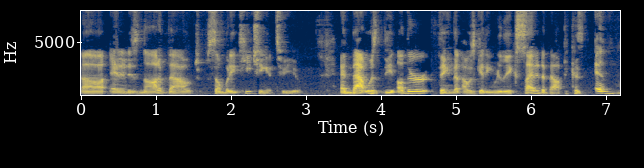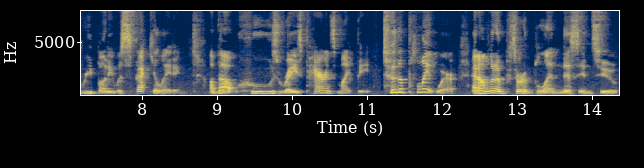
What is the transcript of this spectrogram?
uh, and it is not about somebody teaching it to you. And that was the other thing that I was getting really excited about because everybody was speculating about whose Rey's parents might be to the point where, and I'm going to sort of blend this into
